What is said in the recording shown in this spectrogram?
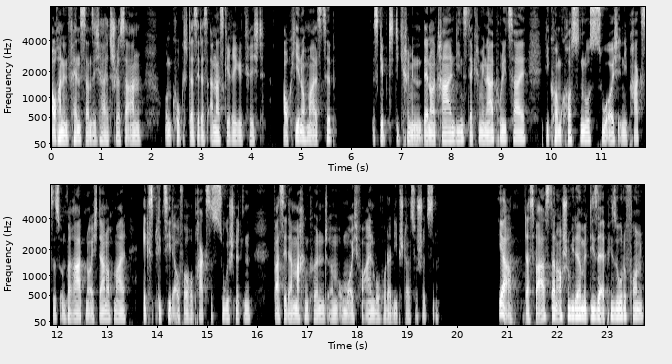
auch an den Fenstern Sicherheitsschlösser an und guckt, dass ihr das anders geregelt kriegt. Auch hier nochmal als Tipp. Es gibt die Krimin der neutralen Dienst der Kriminalpolizei. Die kommen kostenlos zu euch in die Praxis und beraten euch da nochmal explizit auf eure Praxis zugeschnitten, was ihr da machen könnt, ähm, um euch vor Einbruch oder Diebstahl zu schützen. Ja, das war es dann auch schon wieder mit dieser Episode von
